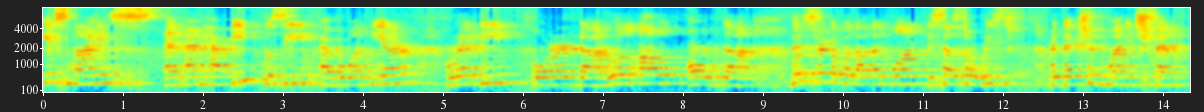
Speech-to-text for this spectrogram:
It's nice and I'm happy to see everyone here ready for the rollout of the District of Pototan 1 Disaster Risk Reduction Management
